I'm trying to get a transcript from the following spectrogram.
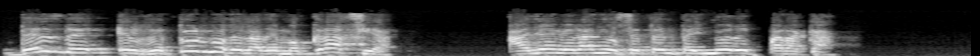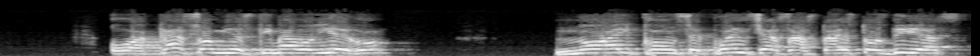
desde el retorno de la democracia allá en el año 79 para acá. ¿O acaso, mi estimado Diego, no hay consecuencias hasta estos días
